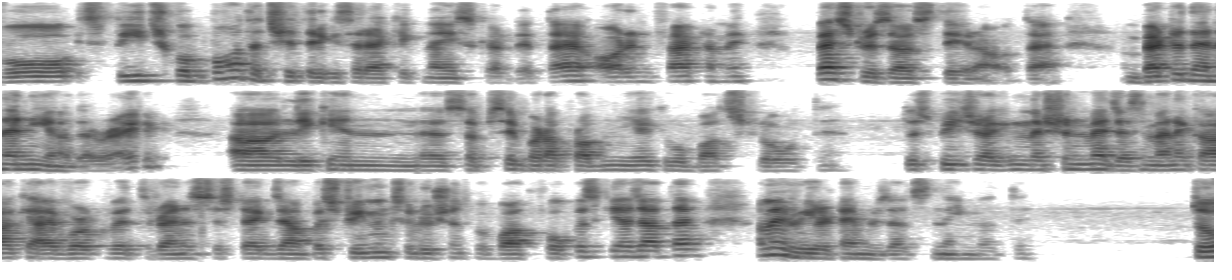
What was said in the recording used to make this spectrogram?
वो स्पीच को बहुत अच्छे तरीके से रिकग्नाइज कर देता है और इनफैक्ट हमें बेस्ट रिज़ल्ट दे रहा होता है। Better than any other right लेकिन सबसे बड़ा प्रॉब्लम ये है कि वो बहुत स्लो होते हैं। तो स्पीच रिकग्निशन में जैसे मैंने कहा कि आई वर्क विद रेनेसिस्ट जहाँ पर स्ट्रीमिंग सोल्यूशन पर बहुत फोकस किया जाता है, हमें रियल टाइम रिज़ल्ट नहीं मिलते। तो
